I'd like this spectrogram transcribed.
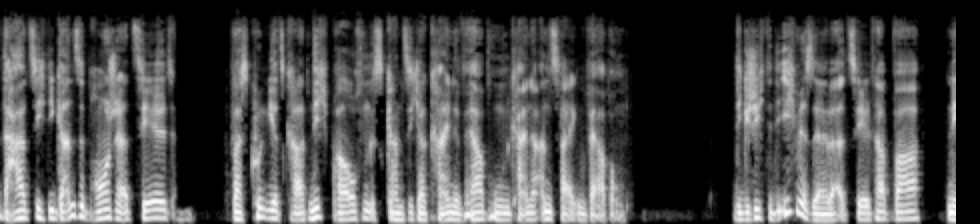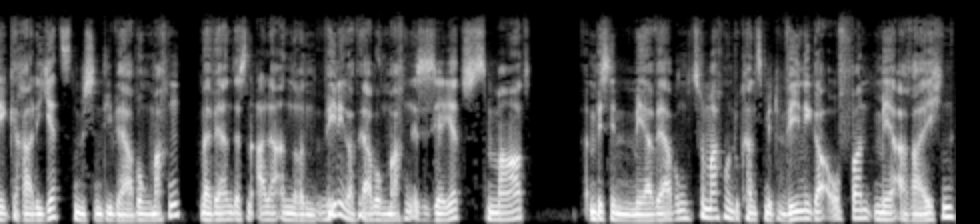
da hat sich die ganze Branche erzählt, was Kunden jetzt gerade nicht brauchen, ist ganz sicher keine Werbung, keine Anzeigenwerbung. Die Geschichte, die ich mir selber erzählt habe, war, nee, gerade jetzt müssen die Werbung machen, weil währenddessen alle anderen weniger Werbung machen, ist es ja jetzt smart, ein bisschen mehr Werbung zu machen und du kannst mit weniger Aufwand mehr erreichen,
